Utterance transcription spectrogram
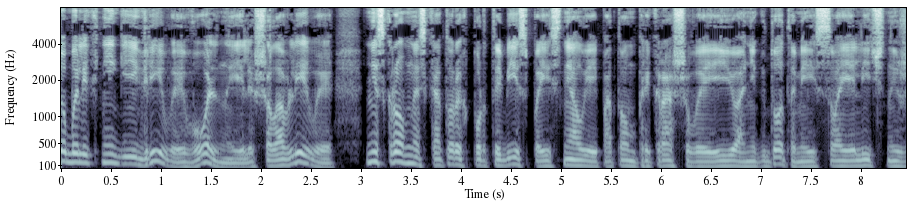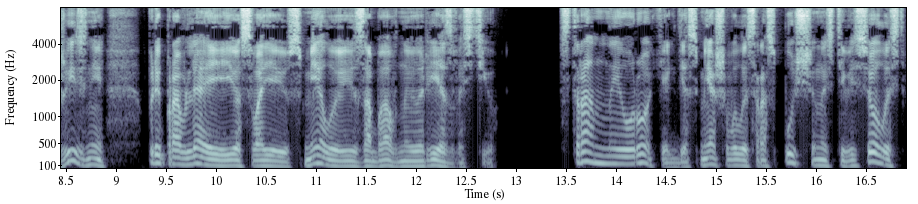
То были книги игривые, вольные или шаловливые, нескромность которых Пуртебис пояснял ей потом, прикрашивая ее анекдотами из своей личной жизни, приправляя ее своей смелую и забавную резвостью. Странные уроки, где смешивалась распущенность и веселость,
